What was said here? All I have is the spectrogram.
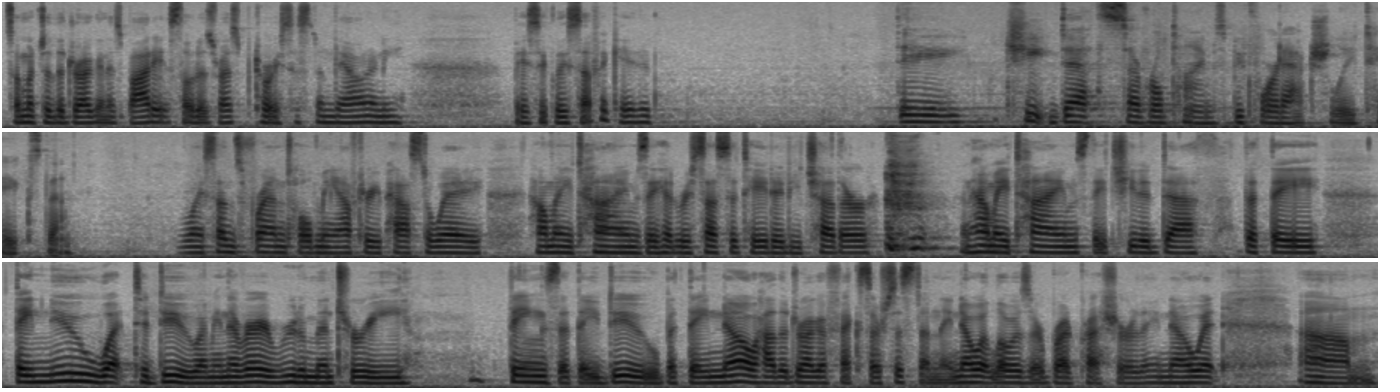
so much of the drug in his body, it slowed his respiratory system down, and he basically suffocated they cheat death several times before it actually takes them. My son's friend told me after he passed away how many times they had resuscitated each other and how many times they cheated death, that they, they knew what to do. I mean, they're very rudimentary things that they do, but they know how the drug affects their system. They know it lowers their blood pressure. They know it, um,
